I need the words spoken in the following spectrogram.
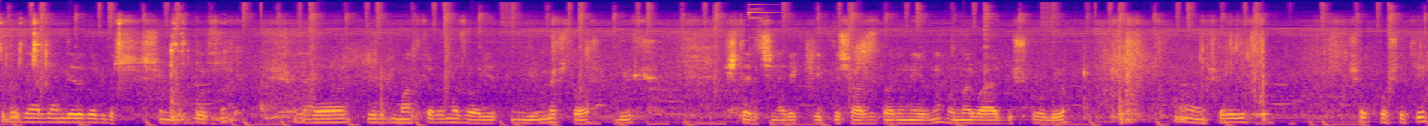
bu da değerlendirilebilir. Şimdi dursun. Şurada bir matkabımız var 25 dolar. Büyük işler için elektrikli şarjların yerine. Bunlar bayağı güçlü oluyor. Şöyle bir çöp poşeti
